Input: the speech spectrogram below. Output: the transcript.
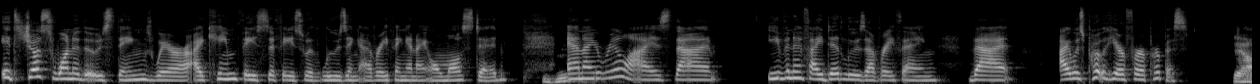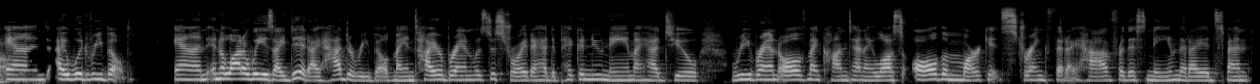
it's just one of those things where I came face to face with losing everything and I almost did. Mm-hmm. And I realized that even if I did lose everything, that I was put here for a purpose. Yeah. And I would rebuild. And in a lot of ways, I did. I had to rebuild. My entire brand was destroyed. I had to pick a new name. I had to rebrand all of my content. I lost all the market strength that I have for this name that I had spent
